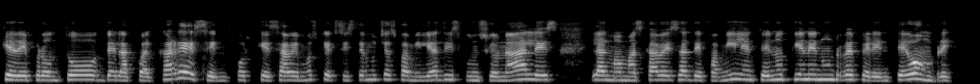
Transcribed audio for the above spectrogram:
que de pronto de la cual carecen, porque sabemos que existen muchas familias disfuncionales, las mamás cabezas de familia, entonces no tienen un referente hombre.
